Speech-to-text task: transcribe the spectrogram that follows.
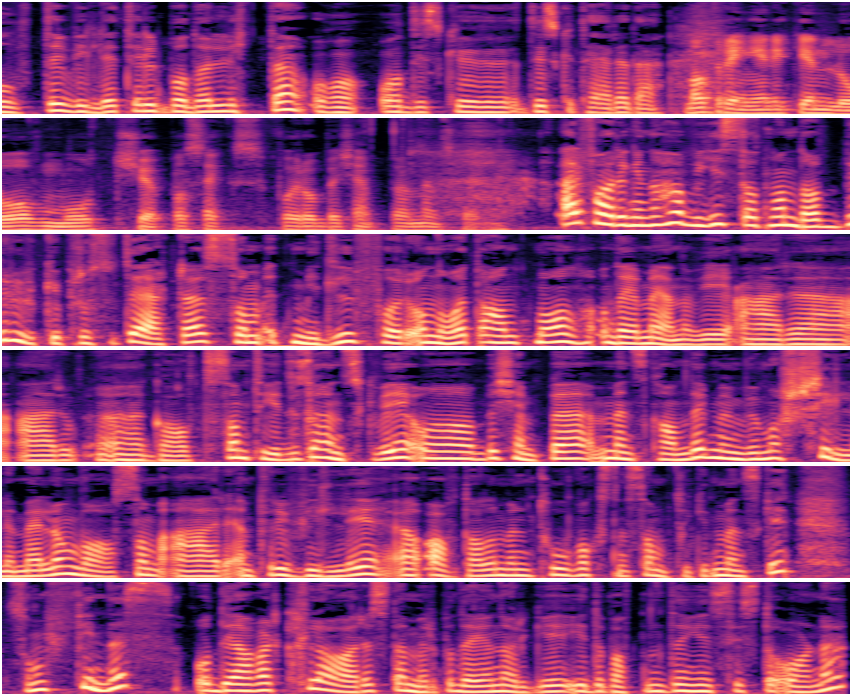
alltid villige til både å lytte og, og disku, diskutere det. Man trenger ikke en lov mot kjøp av sex for å bekjempe menneskehandel? Erfaringene har vist at man da bruker prostituerte som et middel for å nå et annet mål, og det mener vi er, er eh, galt. Samtidig så ønsker vi å bekjempe menneskehandel, men vi må skille mellom hva som er en frivillig eh, avtale mellom to voksne samtykkede mennesker, som finnes, og det har vært klare stemmer på det i Norge i debatten de siste årene,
